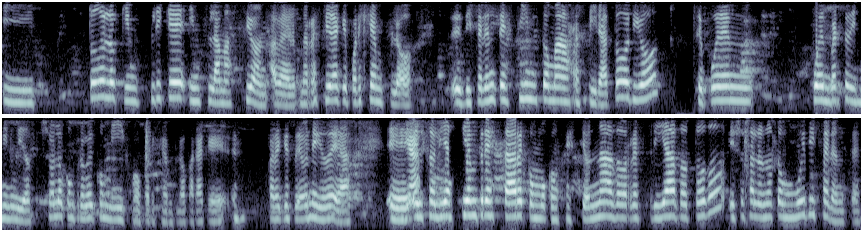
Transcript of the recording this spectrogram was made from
y todo lo que implique inflamación. A ver, me refiero a que, por ejemplo, eh, diferentes síntomas respiratorios se pueden, pueden verse disminuidos. Yo lo comprobé con mi hijo, por ejemplo, para que, para que se dé una idea. Eh, él solía siempre estar como congestionado, resfriado, todo, y yo ya lo noto muy diferente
